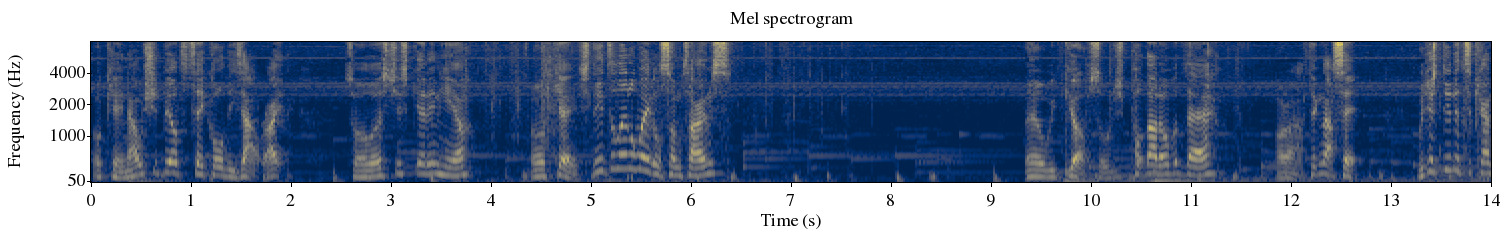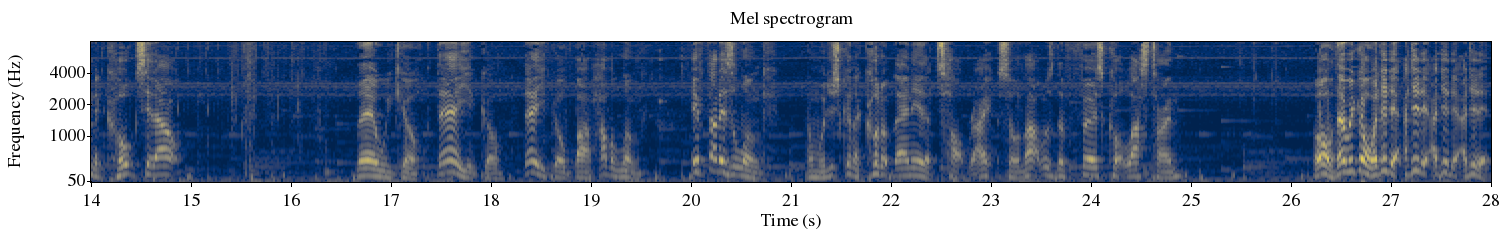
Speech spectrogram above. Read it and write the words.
Okay, now we should be able to take all these out, right? So let's just get in here. Okay, she needs a little wiggle sometimes. There we go. So we'll just put that over there. Alright, I think that's it. We just needed to kind of coax it out. There we go. There you go. There you go, Bob. Have a lung. If that is a lung. And we're just going to cut up there near the top, right? So that was the first cut last time. Oh, there we go. I did it. I did it. I did it. I did it.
